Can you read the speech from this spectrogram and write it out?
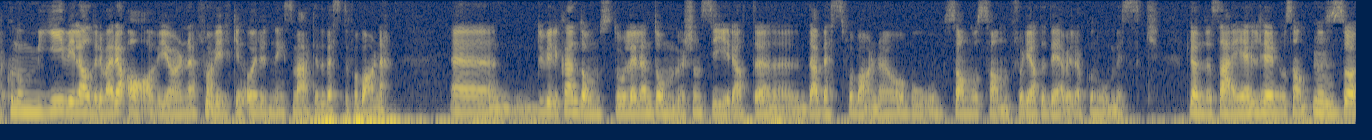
økonomi vil aldri være avgjørende for hvilken ordning som er til det beste for barnet. Eh, du vil ikke ha en domstol eller en dommer som sier at eh, det er best for barnet å bo sann og sann fordi at det vil økonomisk lønne seg, eller noe sånt. Mm. Så,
